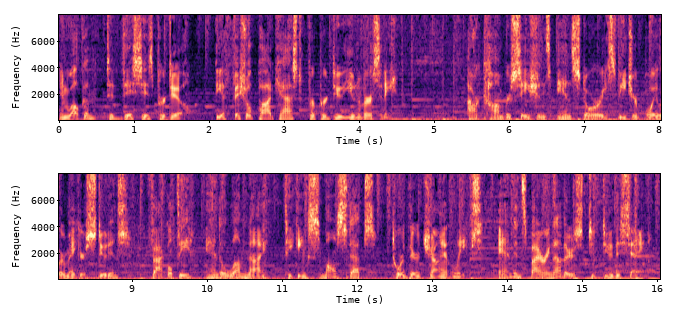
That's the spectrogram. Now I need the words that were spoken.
and welcome to This is Purdue, the official podcast for Purdue University. Our conversations and stories feature Boilermaker students, faculty, and alumni taking small steps toward their giant leaps and inspiring others to do the same.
